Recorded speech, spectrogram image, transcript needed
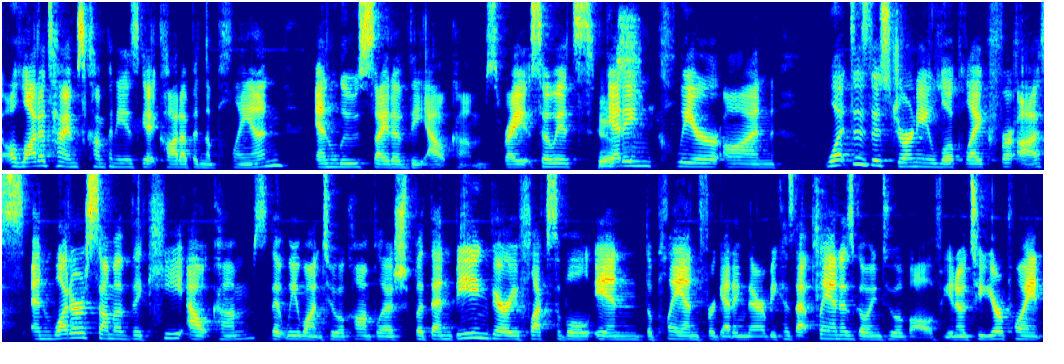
a lot of times companies get caught up in the plan and lose sight of the outcomes, right? So it's yes. getting clear on what does this journey look like for us and what are some of the key outcomes that we want to accomplish but then being very flexible in the plan for getting there because that plan is going to evolve you know to your point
